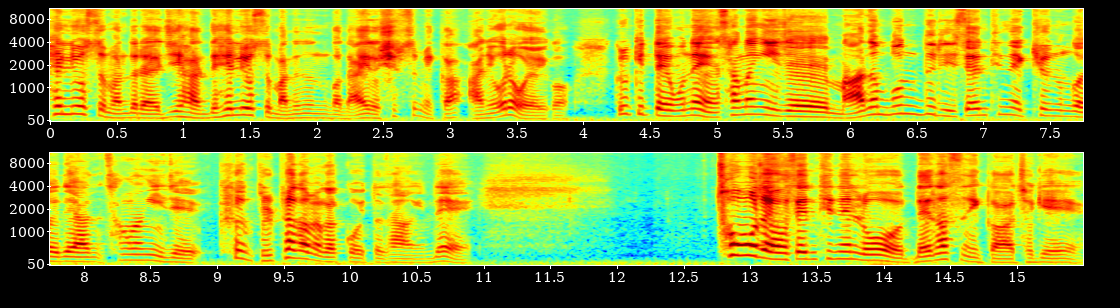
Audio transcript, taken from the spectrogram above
헬리오스 만들어야지 하는데 헬리오스 만드는 건 난이도 쉽습니까? 아니 어려워요 이거. 그렇기 때문에 상당히 이제 많은 분들이 센티넬 키우는 거에 대한 상당히 이제 큰 불편함을 갖고 있던 상황인데 초보자용 센티넬로 내놨으니까 저게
